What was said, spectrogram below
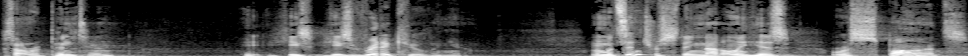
he's not repentant. He, he's, he's ridiculing him. And what's interesting, not only his response,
